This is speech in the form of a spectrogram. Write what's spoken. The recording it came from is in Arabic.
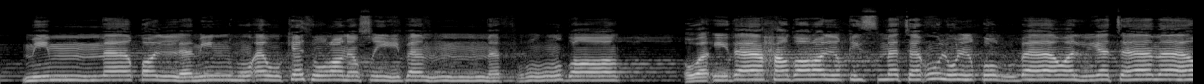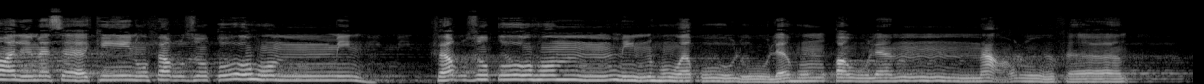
مما قل منه أو كثر نصيبا مفروضا. وإذا حضر القسمة أولو القربى واليتامى والمساكين فارزقوهم منه فارزقوهم منه وقولوا لهم قولا معروفا.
